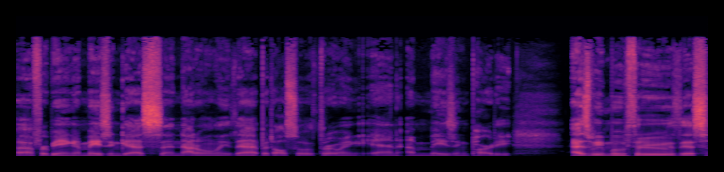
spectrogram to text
Uh, for being amazing guests, and not only that, but also throwing an amazing party as we move through this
